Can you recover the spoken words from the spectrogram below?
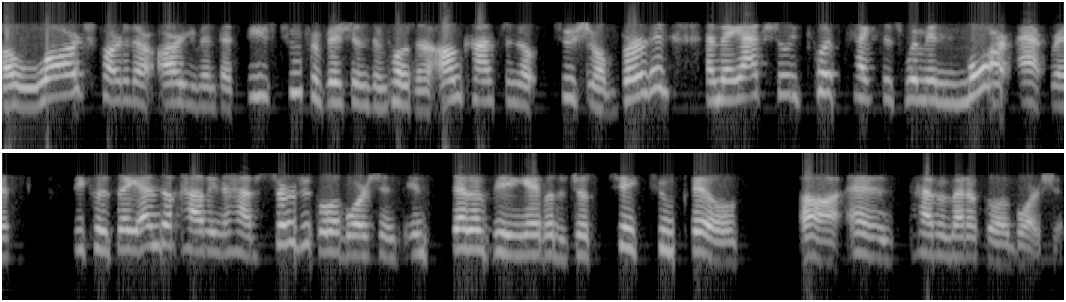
a large part of their argument that these two provisions impose an unconstitutional burden and they actually put Texas women more at risk because they end up having to have surgical abortions instead of being able to just take two pills uh, and have a medical abortion.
